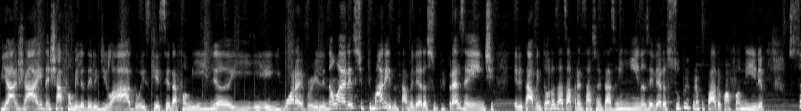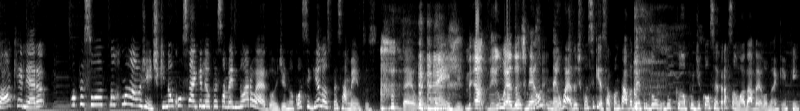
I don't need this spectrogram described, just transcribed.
viajar e deixar a família dele de lado, ou esquecer da família e, e, e, whatever. Ele não era esse tipo de marido, sabe? Ele era super presente, ele tava em todas as apresentações das meninas, ele era super preocupado com a família. Só que ele era uma pessoa normal, gente, que não consegue ler o pensamento. Ele não era o Edward, ele não conseguia ler os pensamentos dela, entende? Ah, nem o Edward nem, nem o Edward conseguia, só quando tava dentro do, do campo de concentração lá da Bela, né? Que, enfim.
